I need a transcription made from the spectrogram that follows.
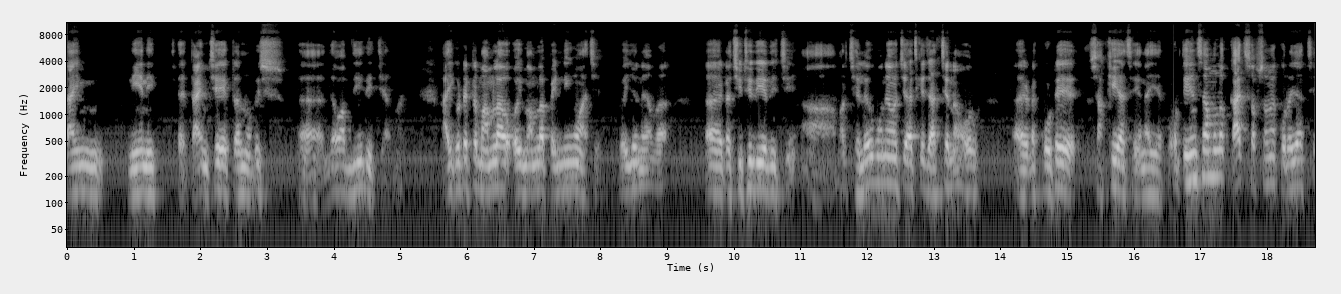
টাইম নিয়ে নি টাইম চেয়ে একটা নোটিশ জবাব দিয়ে দিচ্ছে। হাইকোর্টে একটা মামলা, ওই মামলা পেন্ডিংও আছে। এই জন্য আমরা একটা চিঠি দিয়ে দিচ্ছি। আমার ছেলেও মনে হচ্ছে আজকে যাচ্ছে না, ওর একটা কোর্টে সাক্ষী আছে, এনআইএ প্রতিহিংসামূলক কাজ সবসময় করে যাচ্ছে।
